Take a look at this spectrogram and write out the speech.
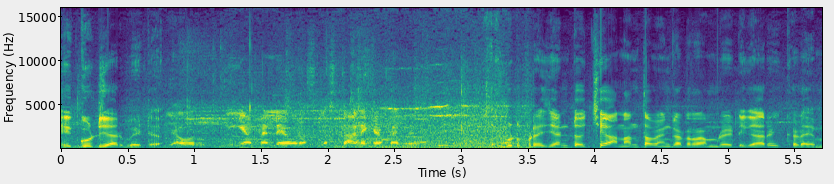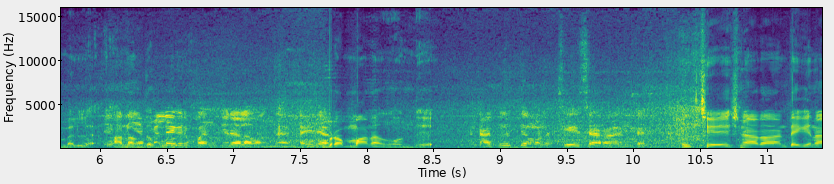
ఈ గుడ్జార్పేట. ఎవరు? మీ ఎమ్మెల్యే ఎవరు అసలు? స్థానిక ఎమ్మెల్యే. ఇప్పుడు ప్రజెంట్ వచ్చి అనంత వెంకటరామరెడ్డి గారు ఇక్కడ ఎమ్మెల్యే అనంతపురం? బ్రహ్మాండంగా ఉంది. అభివృద్ధి ఏమైనా చేశారా అంటే? చేసినారా అంటే గిన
